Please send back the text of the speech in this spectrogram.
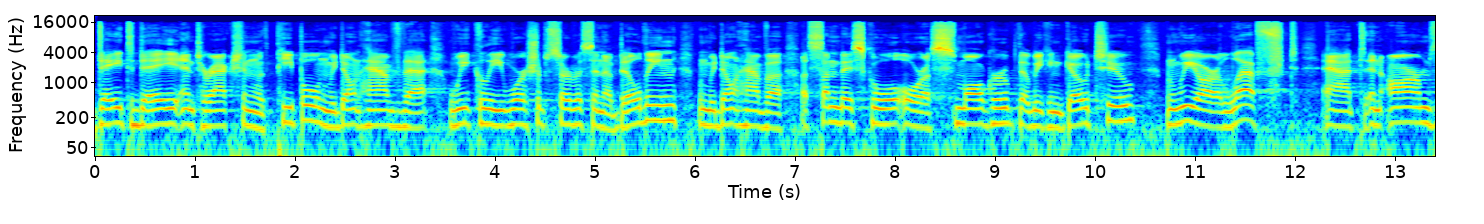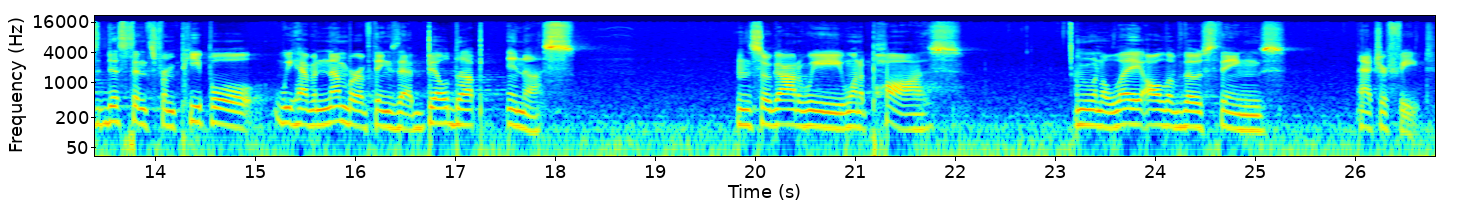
day to day interaction with people, when we don't have that weekly worship service in a building, when we don't have a, a Sunday school or a small group that we can go to, when we are left at an arm's distance from people, we have a number of things that build up in us. And so, God, we want to pause and we want to lay all of those things at your feet.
